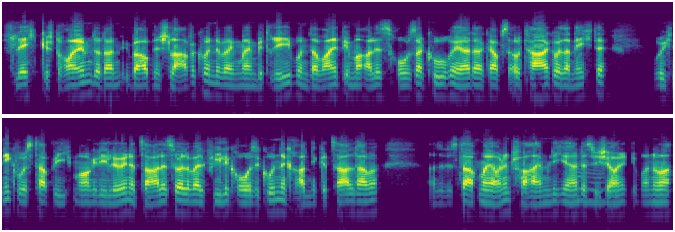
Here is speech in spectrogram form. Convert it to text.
schlecht gesträumt oder dann überhaupt nicht schlafen konnte wegen meinem Betrieb und da war nicht immer alles rosa Kuchen, ja, da gab es auch Tage oder Nächte, wo ich nicht gewusst habe, wie ich morgen die Löhne zahlen soll, weil viele große Kunden gerade nicht gezahlt haben. Also das darf man ja auch nicht verheimlichen, ja. Das mhm. ist ja auch nicht immer nur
